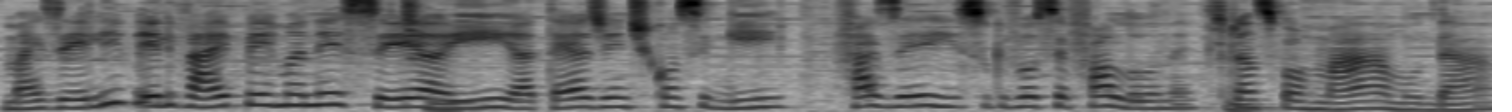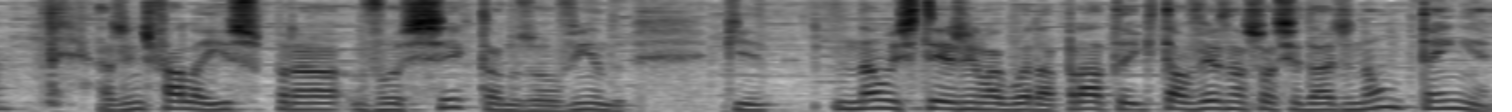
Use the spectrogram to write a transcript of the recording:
mas ele, ele vai permanecer Sim. aí até a gente conseguir fazer isso que você falou, né? Sim. Transformar, mudar. A gente fala isso para você que está nos ouvindo, que não esteja em Lagoa da Prata e que talvez na sua cidade não tenha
